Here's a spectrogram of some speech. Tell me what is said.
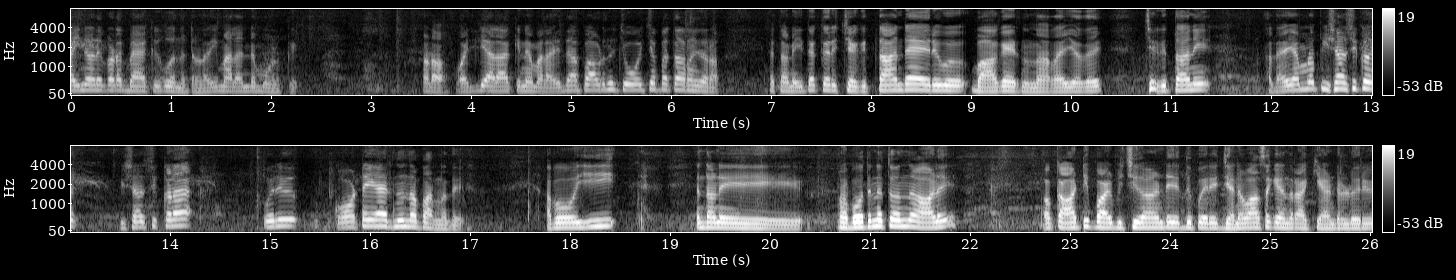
അതിനാണ് ഇവിടെ ബാക്കിക്ക് വന്നിട്ടുള്ളത് ഈ മലന്റെ മുകൾക്ക് ആണോ? വലിയ അലാക്കിന്റെ മല. ഇതപ്പോൾ അവിടുന്ന് ചോദിച്ചപ്പോൾ എത്ര പറഞ്ഞു തരാം എത്താണ്? ഇതൊക്കെ ഒരു ചെകുത്താന്റെ ഒരു ഭാഗമായിരുന്നു എന്ന് പറഞ്ഞത് ചെകുത്താൻ അതായത് നമ്മൾ പിശാശുക്കൾ പിശാശുക്കളെ ഒരു കോട്ടയായിരുന്നു എന്നാണ് പറഞ്ഞത്. അപ്പോൾ ഈ എന്താണ് പ്രബോധനത്ത് വന്ന ആൾ ഒക്കെ ആട്ടി പാഴ്പിച്ചുകാണ്ട് ഇതിപ്പോൾ ഒരു ജനവാസ കേന്ദ്രമാക്കിയാണ്ടുള്ളൊരു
